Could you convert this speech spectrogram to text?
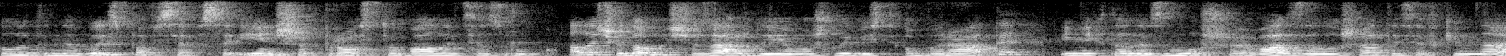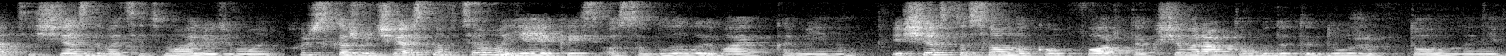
Коли ти не виспався, все інше просто валиться з рук. Але чудово, що завжди є можливість обирати, і ніхто не змушує вас залишатися в кімнаті ще з 20 людьми. Хоч скажу чесно, в цьому є якийсь особливий вайб каміну. І ще стосовно комфорту, якщо ви раптом будете дуже втомлені,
